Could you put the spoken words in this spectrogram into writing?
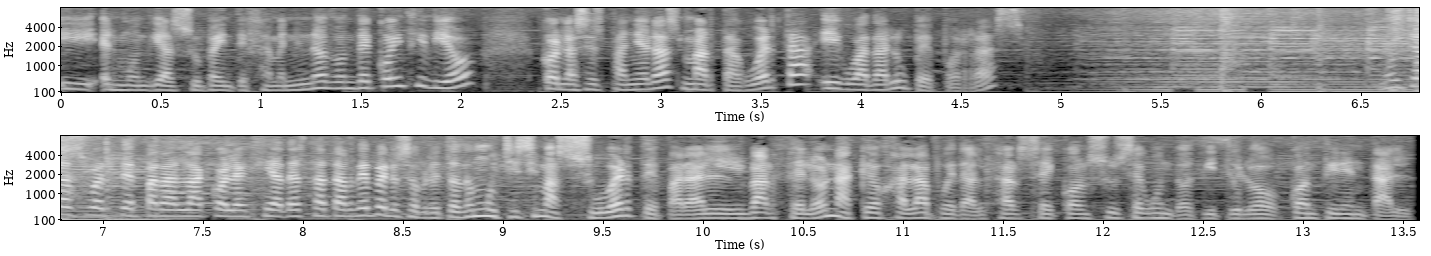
y el Mundial Sub-20 femenino donde coincidió con las españolas Marta Huerta y Guadalupe Porras. Mucha suerte para la colegiada esta tarde, pero sobre todo muchísima suerte para el Barcelona, que ojalá pueda alzarse con su segundo título continental.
